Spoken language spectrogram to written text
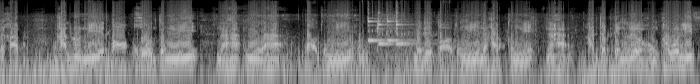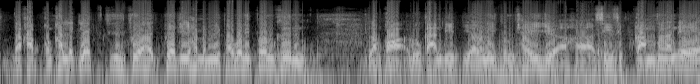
นะครับคันรุ่นนี้ต่อโคนตรงนี้นะฮะนี่นะฮะต่อตรงนี้ไม่ได้ต่อตรงนี้นะครับ ตรงนี้นะฮะอาจจะเป็นเรื่องของ power lift นะครับของคันเล็กๆ เพื่อเพื่อที่ให้มันมี power lift เพิ่มขึ้น แล้วก็ดูการดีดเหยื่อนนี้ผมใช้เหยื่อเอ่อ 40 กรัมเท่านั้นเอง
